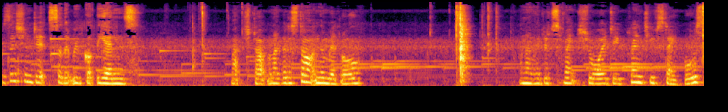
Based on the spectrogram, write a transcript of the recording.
positioned it so that we've got the ends matched up. And I'm going to start in the middle. And I'm going to just make sure I do plenty of staples.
